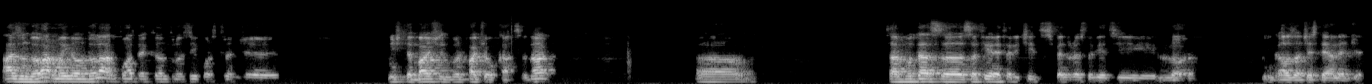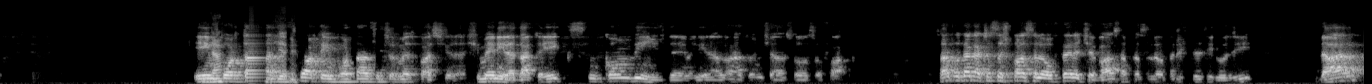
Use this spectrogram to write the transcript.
azi un dolar, mâine un dolar, poate că într-o zi vor strânge niște bani și vor face o casă, dar uh, s-ar putea să, să fie nefericiți pentru restul vieții lor din cauza acestei alegeri. E da. important, e foarte important să-ți urmezi pasiunea și menirea. Dacă ei sunt convinși de menirea lor, atunci să o să o facă. S-ar putea ca această școală să le ofere ceva, s-ar putea să le ofere și deziluzii, dar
